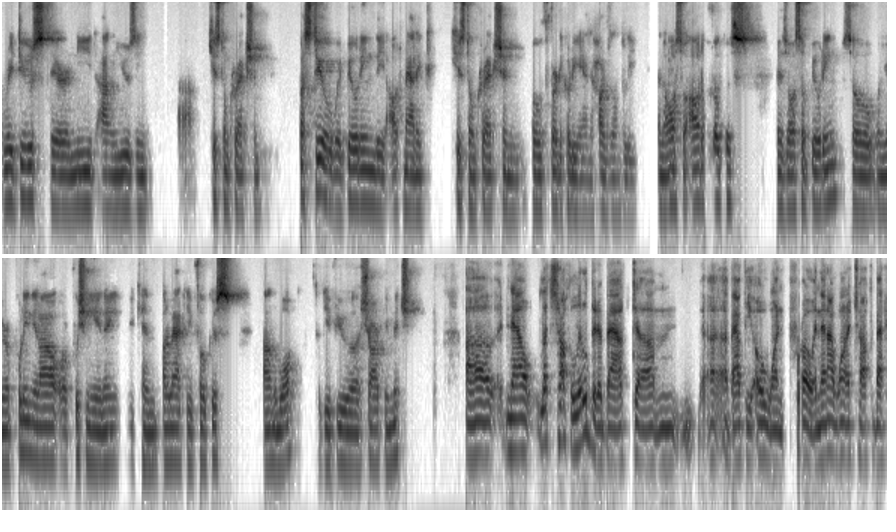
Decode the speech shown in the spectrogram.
reduce their need on using uh, keystone correction, but still we're building the automatic keystone correction both vertically and horizontally, and also autofocus is also building. So when you're pulling it out or pushing it in, you can automatically focus on the wall to give you a sharp image. Uh, now let's talk a little bit about um, uh, about the O1 Pro, and then I want to talk about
